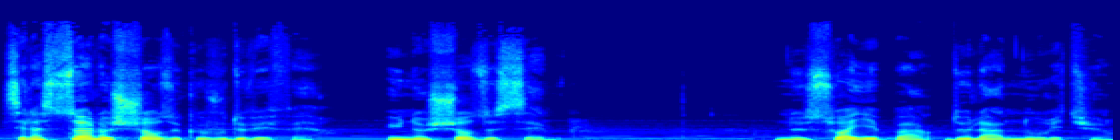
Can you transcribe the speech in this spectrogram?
C'est la seule chose que vous devez faire. Une chose simple. Ne soyez pas de la nourriture.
